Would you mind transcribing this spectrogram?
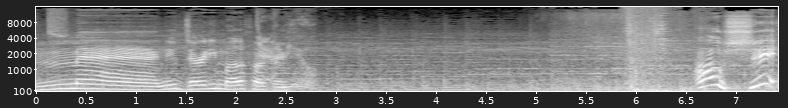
Man, you dirty motherfucker. You. Oh shit!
